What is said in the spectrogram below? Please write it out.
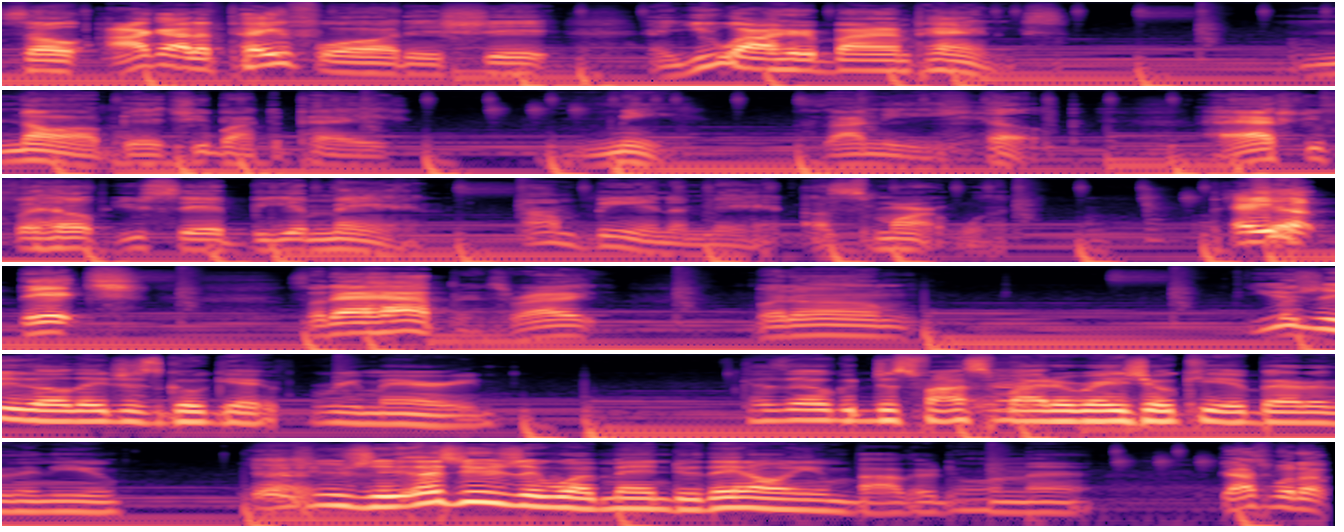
So I gotta pay for all this shit, and you out here buying panties. Nah, bitch, you about to pay me. Cause I need help. I asked you for help, you said be a man. I'm being a man, a smart one. Pay up, bitch. So that happens, right? But um, Usually though, they just go get remarried because they'll just find somebody to raise your kid better than you. That's usually that's usually what men do. They don't even bother doing that. That's what I,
